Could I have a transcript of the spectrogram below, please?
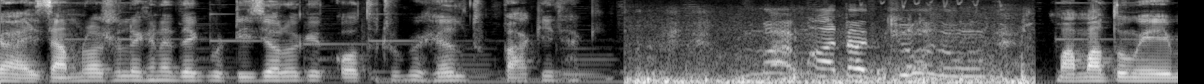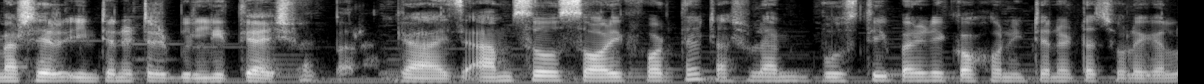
গাইজ আমরা আসলে এখানে দেখব ডিজালকে কতটুকু হেলথ বাকি থাকে। মামা, তুমি এই মাসের ইন্টারনেটের বিল নিতে আইসো একবার। Guys I am so sorry for that আসলে আমি বুঝতেই পারিনি কখন ইন্টারনেটটা চলে গেল।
